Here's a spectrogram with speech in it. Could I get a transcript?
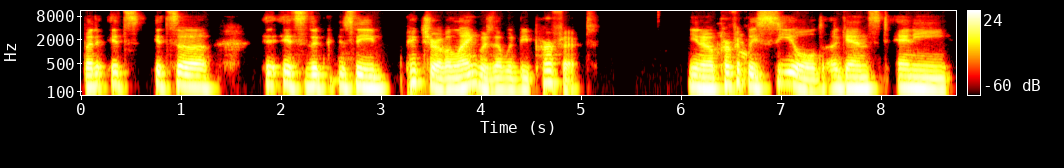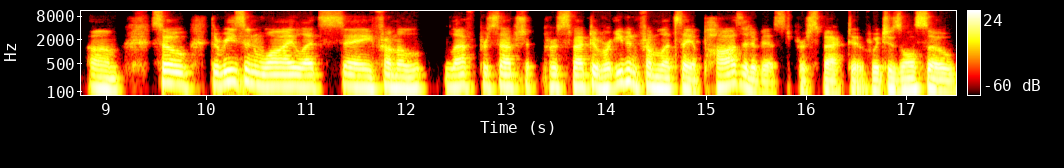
But it's it's a it's the it's the picture of a language that would be perfect you know perfectly sealed against any um so the reason why let's say from a left perception perspective or even from let's say a positivist perspective which is also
